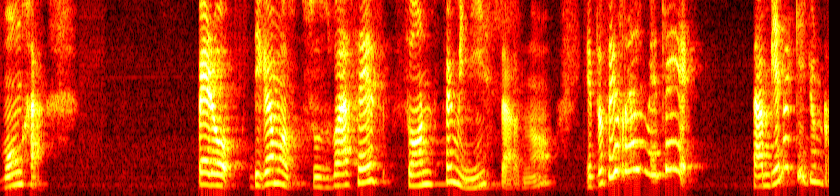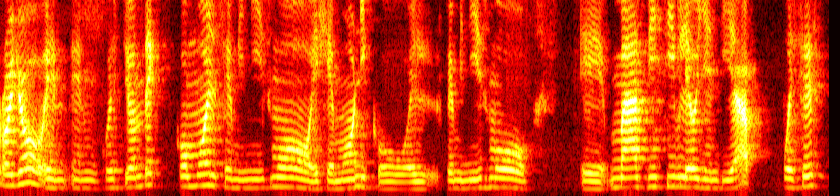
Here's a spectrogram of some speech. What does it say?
monja pero digamos, sus bases son feministas, ¿no? Entonces realmente también aquí hay un rollo en, cuestión de cómo el feminismo hegemónico o el feminismo eh, más visible hoy en día, pues es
